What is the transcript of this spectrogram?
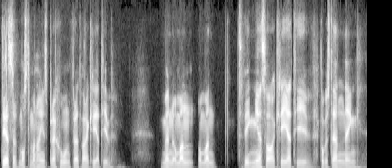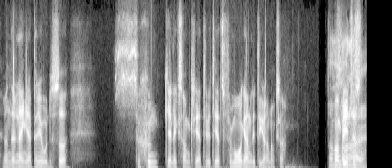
dels måste man ha inspiration för att vara kreativ. Men om man, om man tvingas vara kreativ på beställning under en längre period så, så sjunker liksom kreativitetsförmågan lite grann också. man, man blir till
